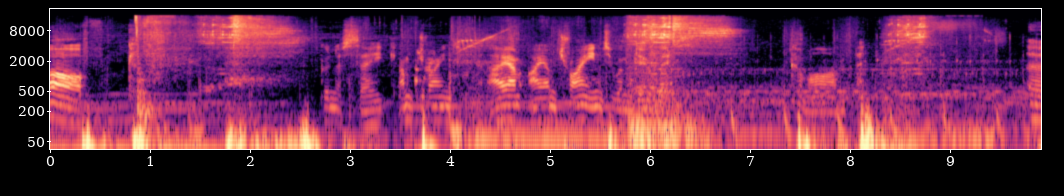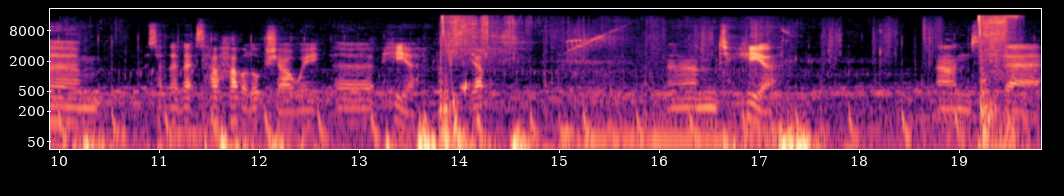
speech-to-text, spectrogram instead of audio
Oh. goodness sake. I'm trying to, I am I am trying to undo this. Come on. Um let's, let's have a look, shall we? Uh here. Yep. And here. And there.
